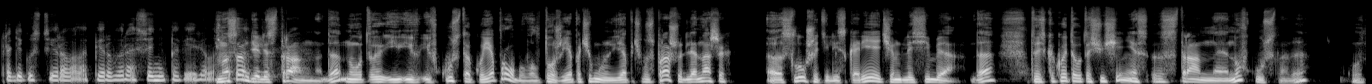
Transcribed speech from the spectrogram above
продегустировала первый раз, я не поверила. На самом деле странно, да? Ну вот и, и, и вкус такой, я пробовал тоже. Я почему, я почему спрашиваю, для наших э, слушателей скорее, чем для себя, да? То есть какое-то вот ощущение странное, но вкусно, да? Вот.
